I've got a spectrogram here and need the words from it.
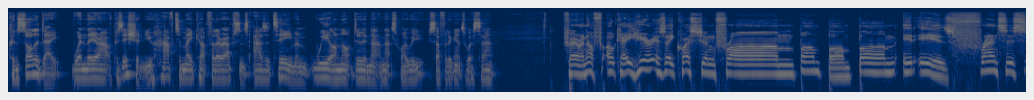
consolidate when they are out of position. You have to make up for their absence as a team, and we are not doing that, and that's why we suffered against West Ham. Fair enough. Okay, here is a question from Bum Bum Bum. It is Francis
